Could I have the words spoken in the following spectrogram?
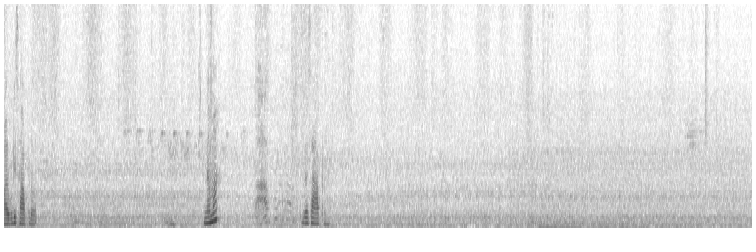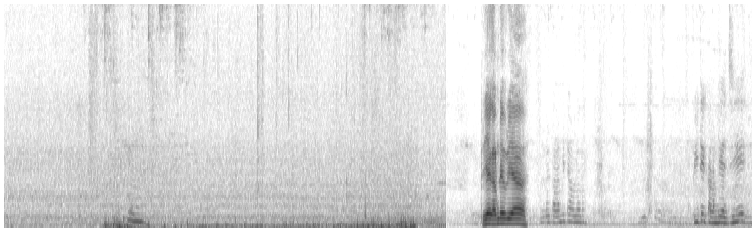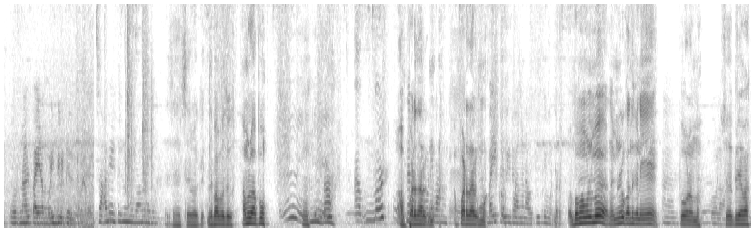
மறுபடியும் சாப்பிடுவேன். என்னம்மா? இந்த சாப்பிட்றேன் பிரியா கிளம்பியா பிரியா? கிளம்பிட்டு அவ்வளோதான் வீட்டுக்கு கிளம்பியாச்சு. ஒரு நாள் பயணம் முடிந்து விட்டது. சாவி எடுத்துக்கணும் சரி சரி ஓகே இந்த பாப்பத்துக்கு அம்மள் பார்ப்போம் அப்பாட தான் இருக்குமா அப்பாட தான் இருக்குமா? பைக் ஓட்டிட்டு வாங்க நான் தூக்க மாட்டேன். இப்போ மாமலும்பு நான் முன்னாடி உட்காந்துக்கணே போகலாம்மா சரி பிரியா வா.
